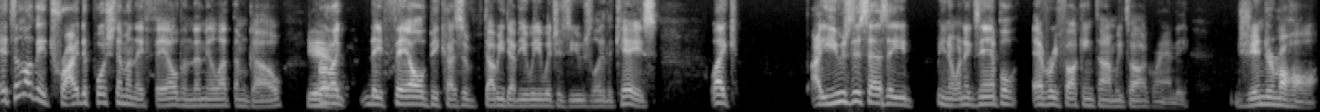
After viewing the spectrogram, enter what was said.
It's not like they tried to push them and they failed and then they let them go, yeah, or like they failed because of WWE, which is usually the case. Like I use this as a you know an example every fucking time we talk, Randy. Jinder Mahal.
